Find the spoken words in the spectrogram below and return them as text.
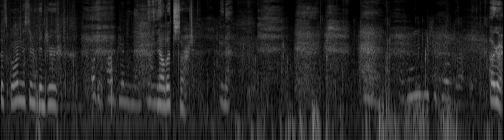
Let's go on this adventure. Okay, I'm cameraman. Now let's start. I believe we should go that way. Okay.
